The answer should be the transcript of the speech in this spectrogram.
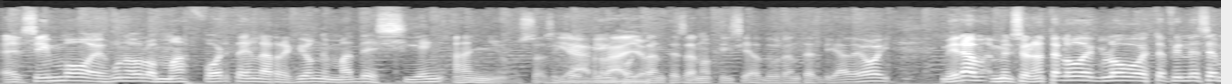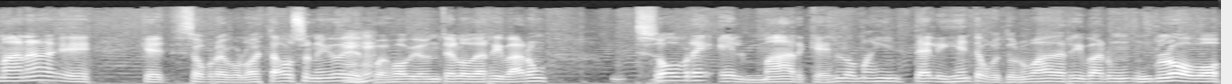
el sismo es uno de los más fuertes en la región en más de 100 años, así que es bien importante esa noticia durante el día de hoy. Mira, mencionaste lo del globo este fin de semana eh, que sobrevoló Estados Unidos y después obviamente lo derribaron sobre el mar, que es lo más inteligente porque tú no vas a derribar un, un globo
